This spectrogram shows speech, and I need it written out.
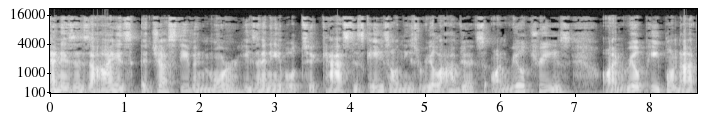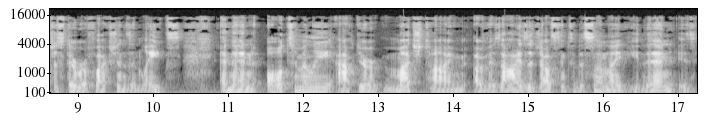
And as his eyes adjust even more, he's then able to cast his gaze on these real objects, on real trees, on real people, not just their reflections in lakes. And then ultimately, after much time of his eyes adjusting to the sunlight, he then is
